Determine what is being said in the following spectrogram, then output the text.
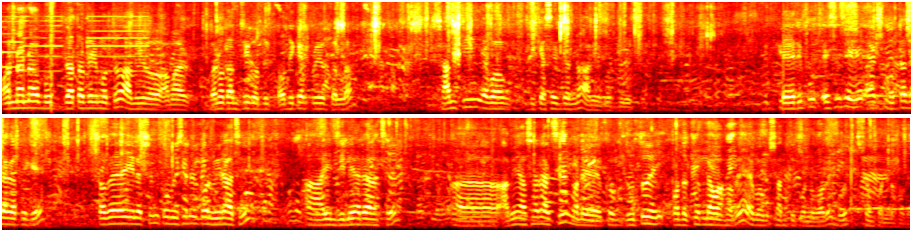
অন্যান্য বুথদাতাদের মতো আমিও আমার গণতান্ত্রিক অধি- অধিকার প্রয়োগ করলাম। শান্তি এবং বিকাশের জন্য আমি ভোট দিয়েছি। রিপোর্ট এসেছে এক গোটা জায়গা থেকে। তবে ইলেকশন কমিশনের কর্মীরা আছে ইঞ্জিনিয়াররা আছে। আমি আশা রাখছি মানে খুব দ্রুতই পদক্ষেপ নেওয়া হবে এবং শান্তিপূর্ণভাবে ভোট সম্পন্ন হবে।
